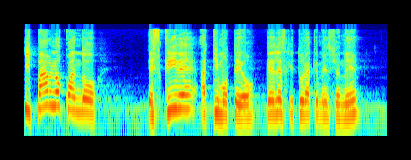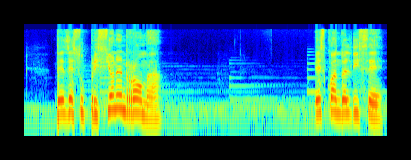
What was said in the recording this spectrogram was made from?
Y Pablo cuando escribe a Timoteo, que es la escritura que mencioné, desde su prisión en Roma, es cuando él dice,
